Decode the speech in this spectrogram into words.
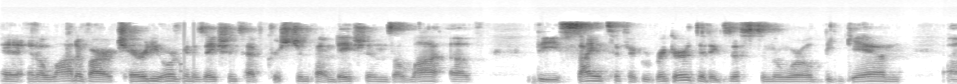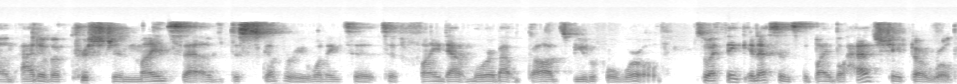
And, and, a lot of our charity organizations have Christian foundations. A lot of the scientific rigor that exists in the world began um, out of a Christian mindset of discovery, wanting to, to find out more about God's beautiful world. So I think, in essence, the Bible has shaped our world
